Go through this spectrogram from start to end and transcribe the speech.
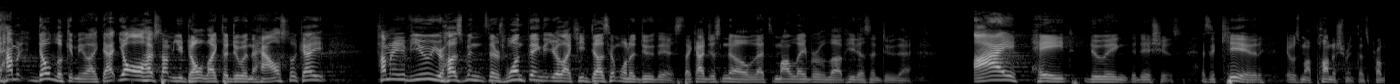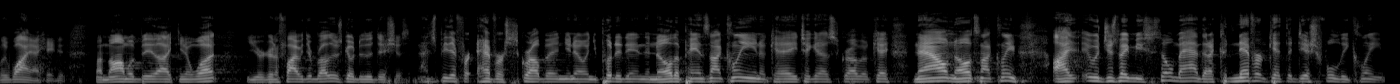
how many, don't look at me like that. Y'all all have something you don't like to do in the house, okay? How many of you, your husband, there's one thing that you're like, he doesn't want to do this. Like, I just know that's my labor of love. He doesn't do that. I hate doing the dishes. As a kid, it was my punishment. That's probably why I hate it. My mom would be like, you know what? You're going to fight with your brothers, go do the dishes. And I'd just be there forever scrubbing, you know, and you put it in, and no, the pan's not clean, okay? Take it out, scrub it, okay? Now, no, it's not clean. I, it would just make me so mad that I could never get the dish fully clean.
